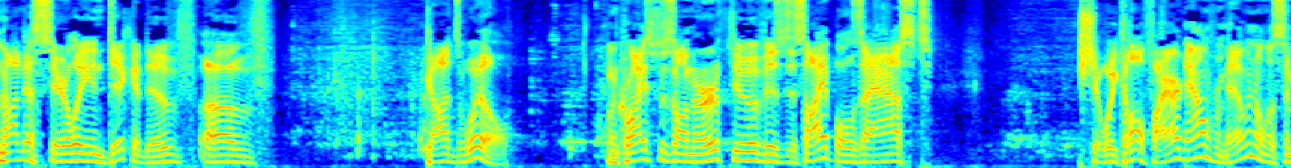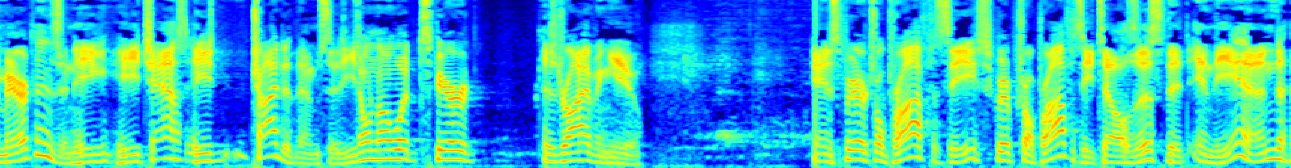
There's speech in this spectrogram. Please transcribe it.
not necessarily indicative of God's will. When Christ was on earth, two of his disciples asked, "Should we call fire down from heaven on the Samaritans?" And he he chast- he chided them, said, "You don't know what spirit is driving you." And spiritual prophecy, scriptural prophecy tells us that in the end,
